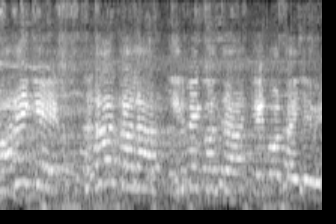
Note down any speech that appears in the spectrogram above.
ಹಾರೈಕೆ ಸದಾ ಕಾಲ ಇರ್ಬೇಕು ಅಂತ ಕೇಳ್ಕೊಳ್ತಾ ಇದ್ದೇವೆ.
